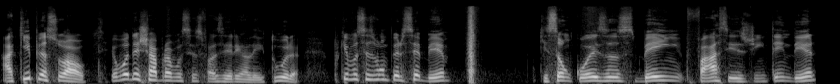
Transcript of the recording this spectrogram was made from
Aqui, pessoal, eu vou deixar para vocês fazerem a leitura, porque vocês vão perceber que são coisas bem fáceis de entender,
